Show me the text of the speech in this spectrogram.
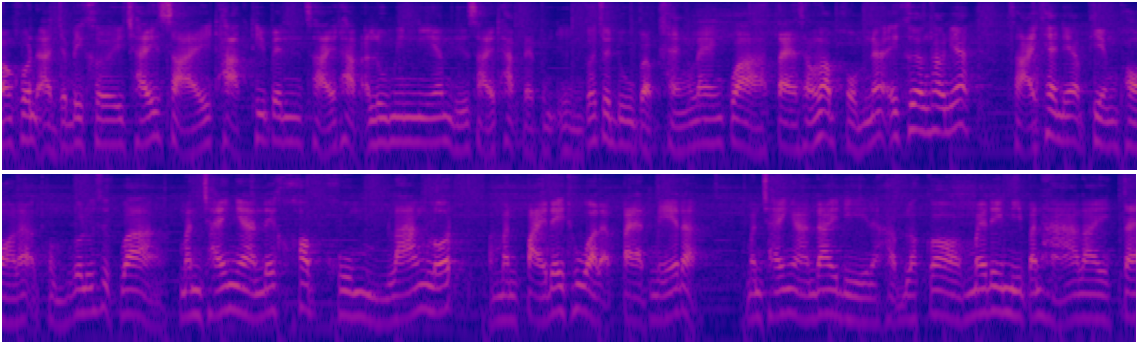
บางคนอาจจะไปเคยใช้สายถักที่เป็นสายถักอลูมิเนียม หรือสายถักแบบอื่นๆ ก็จะดูแบบแข็งแรงกว่า แต่สำหรับผมนะไอ้เครื่องเท่านี้สายแค่นี้เพียงพอแล้ว ผมก็รู้สึกว่ามันใช้งานได้ครอบคลุมล้างรถมันไปได้ทั่วแหละ 8 เมตรอะ มันใช้งานได้ดีนะครับ แล้วก็ไม่ได้มีปัญหาอะไร แต่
